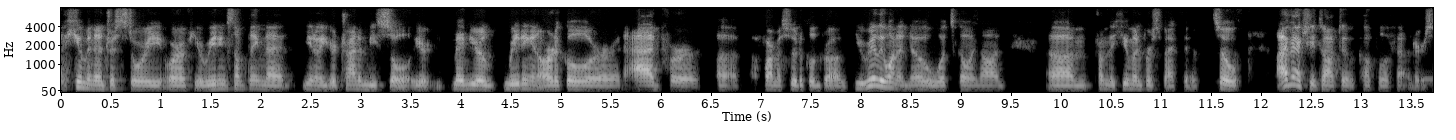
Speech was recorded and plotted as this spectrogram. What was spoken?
a human interest story or if you're reading something that you know you're trying to be sold you're maybe you're reading an article or an ad for a, a pharmaceutical drug you really want to know what's going on um, from the human perspective so i've actually talked to a couple of founders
